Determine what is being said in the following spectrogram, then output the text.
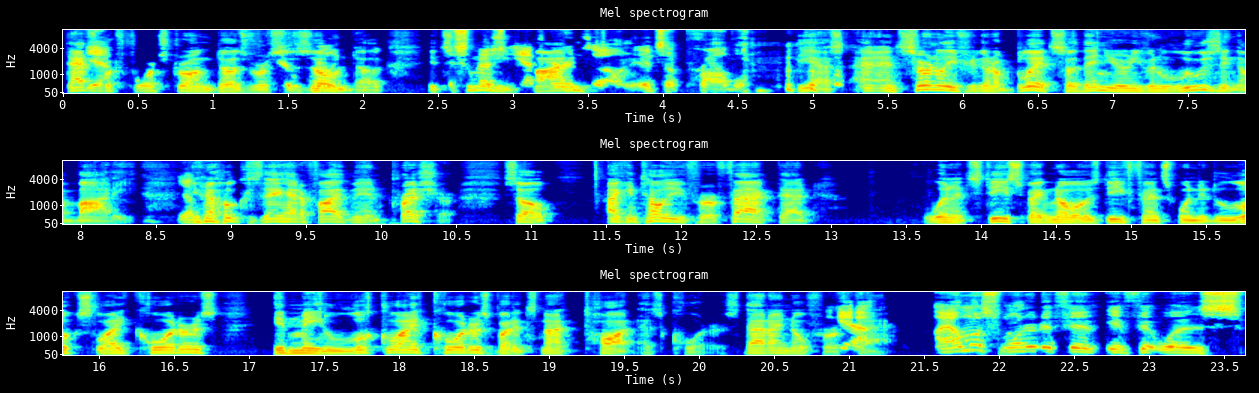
That's yeah. what four strong does versus zone, Doug. It's Especially too many bodies. Zone, it's a problem. yes, and, and, certainly if you're going to blitz, so then you're even losing a body, yep. you know, because they had a five man pressure. So I can tell you for a fact that when it's Steve Spagnuolo's defense, when it looks like quarters, it may look like quarters, but it's not taught as quarters. That I know for yeah. a fact. I almost wondered if it, if it was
